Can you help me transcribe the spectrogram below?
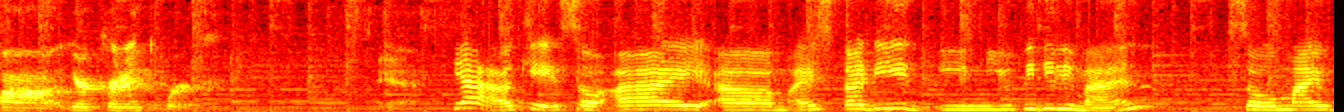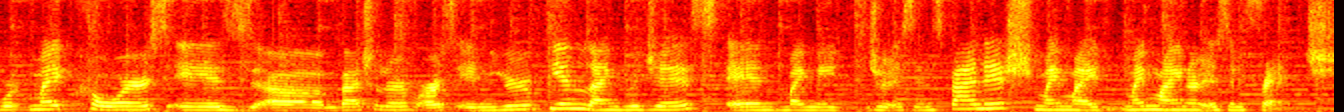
uh, your current work? Yeah. Yeah, okay. So I um I studied in UP Diliman. So my my course is um, Bachelor of Arts in European Languages and my major is in Spanish. My my, my minor is in French.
